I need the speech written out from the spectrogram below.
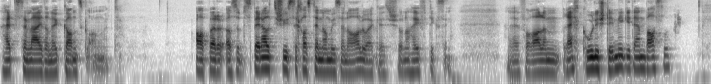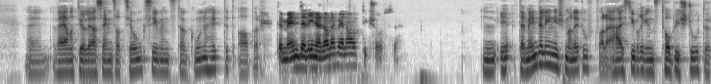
hat es dann leider nicht ganz gelangt. Aber also das Penalty-Schiessen kann es dann noch anschauen, es war schon noch heftig. Äh, vor allem recht coole Stimmung in diesem Basel. Ähm, Wäre natürlich eine Sensation gewesen, wenn sie da gewonnen hätten, aber Der Mendelin hat auch eine Penalty geschossen. Ja, Der Mendelin ist mir nicht aufgefallen. Er heißt übrigens Tobi Studer,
